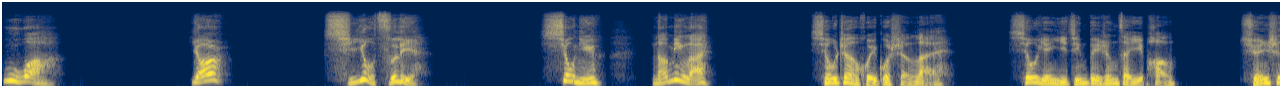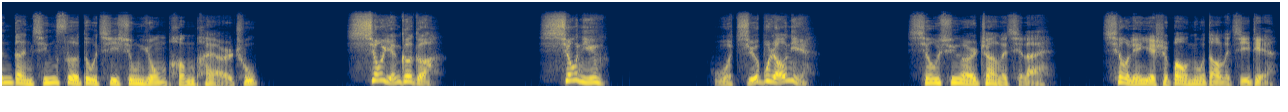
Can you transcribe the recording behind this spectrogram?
呜哇！言儿，岂有此理！萧宁，拿命来！肖战回过神来，萧炎已经被扔在一旁，全身淡青色斗气汹涌澎湃而出。萧炎哥哥，萧宁。我绝不饶你！萧薰儿站了起来，俏脸也是暴怒到了极点。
